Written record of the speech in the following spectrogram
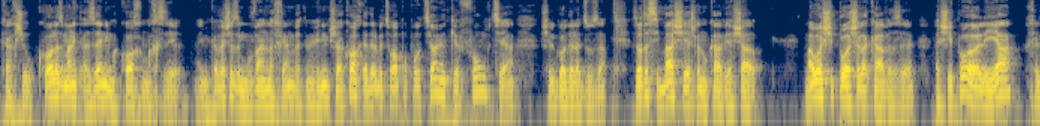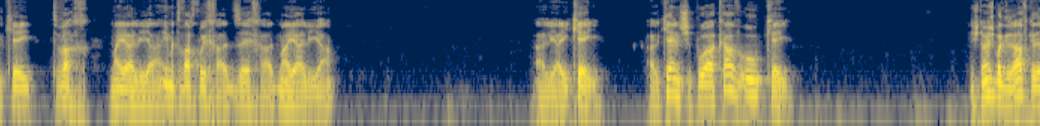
כך שהוא כל הזמן יתאזן עם הכוח המחזיר. אני מקווה שזה מובן לכם ואתם מבינים שהכוח גדל בצורה פרופורציונית כפונקציה של גודל התזוזה. זאת הסיבה שיש לנו קו ישר. מהו השיפוע של הקו הזה? השיפוע הוא עלייה חלקי טווח. מהי העלייה? אם הטווח הוא 1, זה 1, מהי העלייה? העלייה היא K. על כן שיפוע הקו הוא K. נשתמש בגרף כדי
